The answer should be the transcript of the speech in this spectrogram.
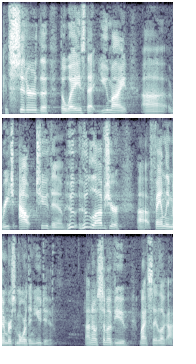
consider the, the ways that you might uh, reach out to them. Who, who loves your uh, family members more than you do? I know some of you might say, look, I,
